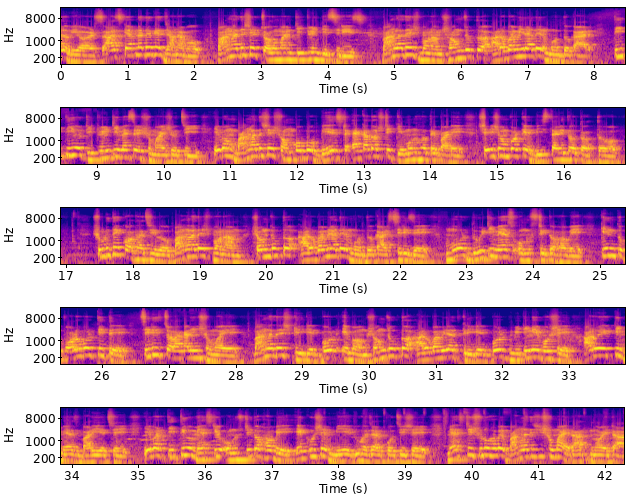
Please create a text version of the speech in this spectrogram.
Hello viewers আজকে আপনাদেরকে জানাব বাংলাদেশের চলমান টি টোয়েন্টি সিরিজ বাংলাদেশ বনাম সংযুক্ত আরব আমিরাদের মধ্যকার তৃতীয় টি টোয়েন্টি ম্যাচের সময়সূচি এবং বাংলাদেশের সম্ভাব্য বেস্ট একাদশটি কেমন হতে পারে সেই সম্পর্কে বিস্তারিত তথ্য। শুরুতে কথা ছিল বাংলাদেশ বনাম সংযুক্ত আরব আমিরাতের মধ্যকার সিরিজে মোট দুইটি ম্যাচ অনুষ্ঠিত হবে। কিন্তু পরবর্তীতে সিরিজ চলাকালীন সময়ে বাংলাদেশ ক্রিকেট বোর্ড এবং সংযুক্ত আরব আমিরাত ক্রিকেট বোর্ড মিটিংয়ে বসে আরও একটি ম্যাচ বাড়িয়েছে। এবার তৃতীয় ম্যাচটি অনুষ্ঠিত হবে একুশে মে দু হাজার পঁচিশে। ম্যাচটি শুরু হবে বাংলাদেশি সময় রাত নয়টা।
